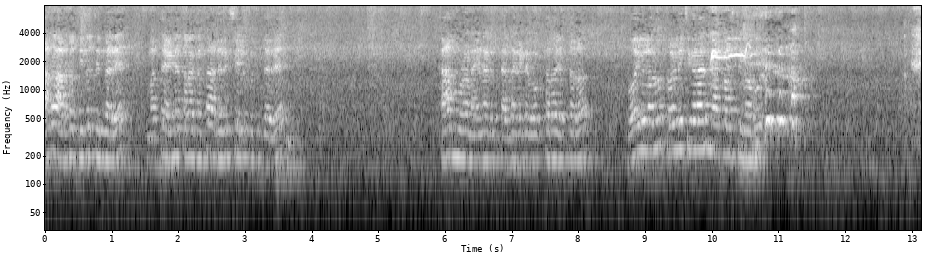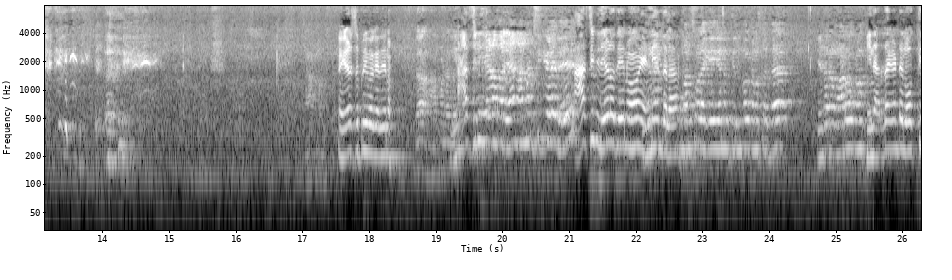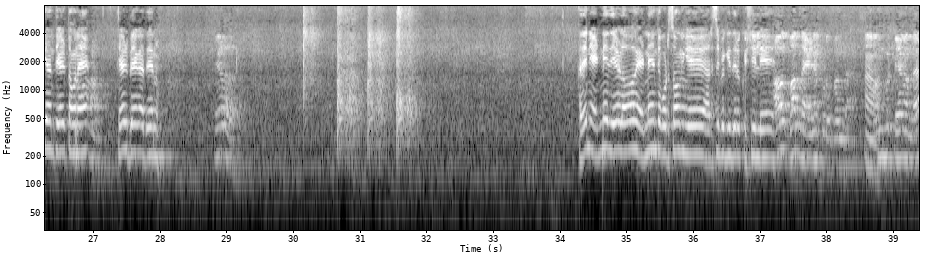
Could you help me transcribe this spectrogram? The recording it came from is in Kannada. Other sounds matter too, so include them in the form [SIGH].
ಆದ್ರೂ ಅರ್ಧ ತಿಂದು ತಿಂದಾರೆ. ಮತ್ತೆ ಎಣ್ಣೆ ತರಕಂತ ನಿರೀಕ್ಷೆಯಲ್ಲಿ ಕೂತಿದ್ದಾರೆ. ಕಾರ್ ನೋಡೋಣ ಏನಾಗುತ್ತೆ? ಅರ್ಧ ಗಂಟೆ ಹೋಗ್ತಾರೋ ಇರ್ತಾರೋ? ಹೋಗಿಲ್ಲ ಅಂದ್ರೆ ತೊಳ್ಳಿ ಚಿಗರಾಗಿ ಮ್ಯಾಕ್ ಕಳಿಸ್ತೀವಿ ನಾವು. ಹೇಳ ಸಪ್ರಿ ಇವಾಗ ಅದೇನು? ಸಿ ಬಿ ಆರ್ ಹೇಳೋದೇನು ಎಣ್ಣೆ ಅಂತಲ್ಲ ಮನಸ್ಸೊಳಗೆ ಏನೋ ತಿನ್ಬೇಕು ಅನ್ಸ್ತದೆ ಇನ್ನು ಅರ್ಧ ಗಂಟೆಲಿ ಹೋಗ್ತೀಯ ಅಂತ ಹೇಳ್ತವನೆ. ಹೇಳಿ ಬೇಗ ಅದೇನು. ಹೇಳು. ಅದೇನು ಎಣ್ಣೆದು ಹೇಳು. ಎಣ್ಣೆ ಅಂತ ಕೊಡ್ಸೋನ್ಗೆ ಅರಸಿ ಸಿ ಬಿಗಿದ್ದೀರೋ ಖುಷಿಲಿ ಬಂದ ಎಣ್ಣೆ ಕೊಡ್ ಬಂದ. ಬಂದ್ಬಿಟ್ಟು ಏನಂದ?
